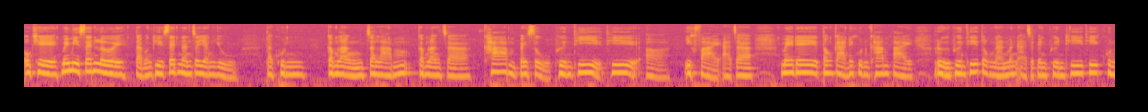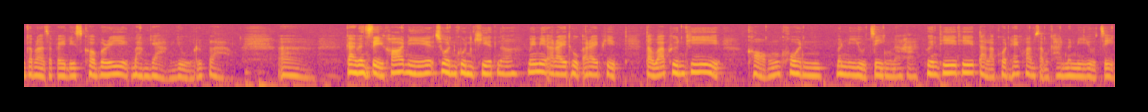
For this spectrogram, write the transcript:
โอเค ไม่มีเส้นเลย แต่บางทีเส้นนั้นจะยังอยู่ แต่คุณกำลังจะล้ำกำลังจะข้ามไปสู่พื้นที่ที่อีกฝ่ายอาจจะไม่ได้ต้องการให้คุณข้ามไป หรือพื้นที่ตรงนั้นมันอาจจะเป็นพื้นที่ที่คุณกำลังจะไป discovery บางอย่างอยู่หรือเปล่ากลายเป็นสี่ข้อนี้ชวนคุณคิดเนาะไม่มีอะไรถูกอะไรผิด แต่ว่าพื้นที่ ของคนมันมีอยู่จริงนะคะ พื้นที่ที่แต่ละคนให้ความสำคัญมันมีอยู่จริง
